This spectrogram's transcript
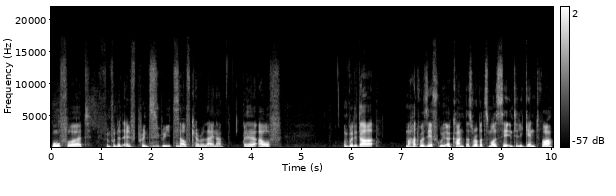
Beaufort, 511 Prince Street, South Carolina, äh, auf und wurde da, man hat wohl sehr früh erkannt, dass Robert Smalls sehr intelligent war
